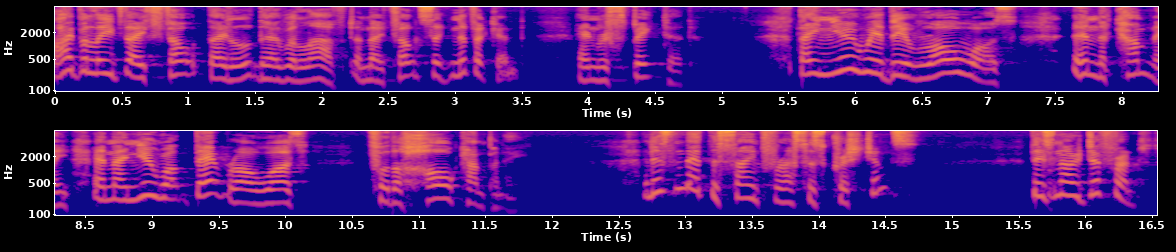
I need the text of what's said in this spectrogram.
I believe they felt they, they were loved and they felt significant and respected. They knew where their role was in the company and they knew what that role was for the whole company. And isn't that the same for us as Christians? There's no difference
